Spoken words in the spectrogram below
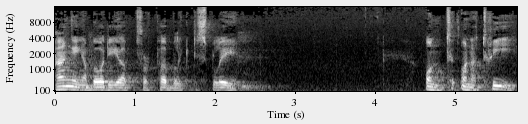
hanging a body up for public display on, t- on a tree.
